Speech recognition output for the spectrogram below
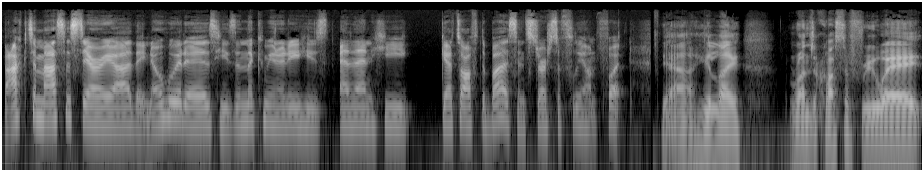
back to mass hysteria. They know who it is. He's in the community. He's, and then he gets off the bus and starts to flee on foot. Yeah, he like runs across the freeway,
